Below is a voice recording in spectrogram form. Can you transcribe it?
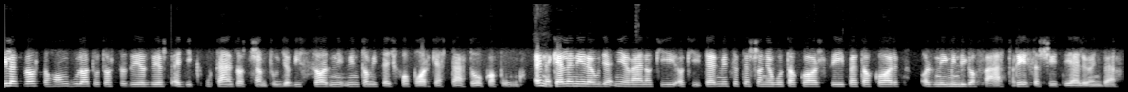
illetve azt a hangulatot, azt az érzést egyik utánzat sem tudja visszaadni, mint amit egy faparkettától kapunk. Ennek ellenére ugye nyilván, aki, aki természetes anyagot akar, szépet akar, az még mindig a fát részesíti előnybe.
